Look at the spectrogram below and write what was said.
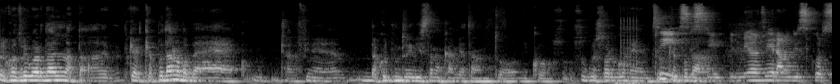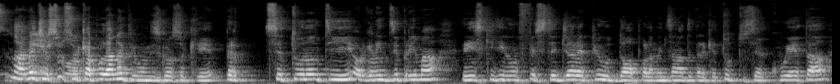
per quanto riguarda il Natale, perché il Capodanno, vabbè, ecco, cioè alla fine da quel punto di vista non cambia tanto, dico, su, su questo argomento. il Sì, sì, Capodanno. sì, il mio era un discorso No, invece su- sul Capodanno è più un discorso che per- se tu non ti organizzi prima rischi di non festeggiare più dopo la mezzanotte perché tutto si acquieta,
